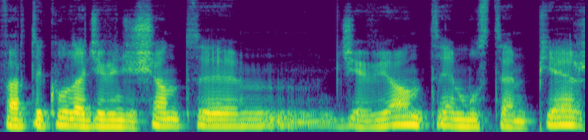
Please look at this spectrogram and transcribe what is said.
w artykule 99 ustęp 1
